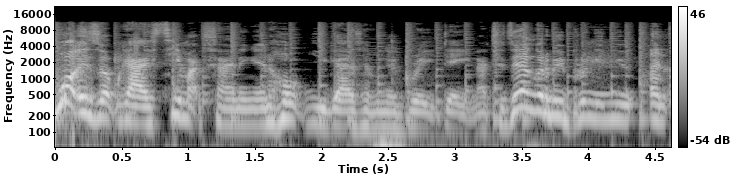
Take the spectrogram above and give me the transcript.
What is up guys, T-Mac signing in, hope you guys having a great day. Now today I'm going to be bringing you an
